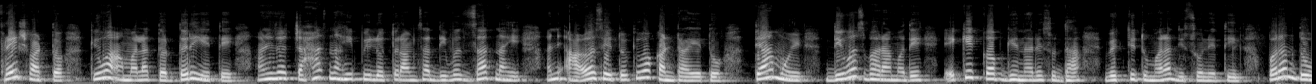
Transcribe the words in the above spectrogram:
फ्रेश वाटतं किंवा आम्हाला तरतरी येते. आणि जर चहा चहाच नाही पिलो तर आमचा दिवस जात नाही आणि आळस येतो किंवा कंटाळा येतो. त्यामुळे दिवसभरामध्ये एक एक कप घेणारे सुद्धा व्यक्ती तुम्हाला दिसून येतील. परंतु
